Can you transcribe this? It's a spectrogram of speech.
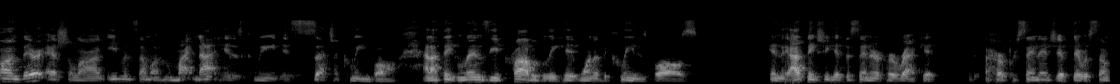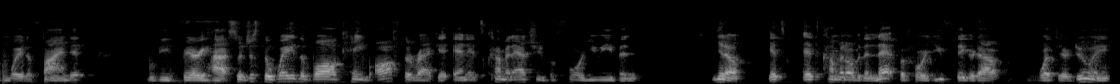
on their echelon, even someone who might not hit as clean, is such a clean ball. And I think Lindsay probably hit one of the cleanest balls and I think she hit the center of her racket. Her percentage, if there was some way to find it, would be very high. So just the way the ball came off the racket and it's coming at you before you even, you know, it's it's coming over the net before you figured out what they're doing.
